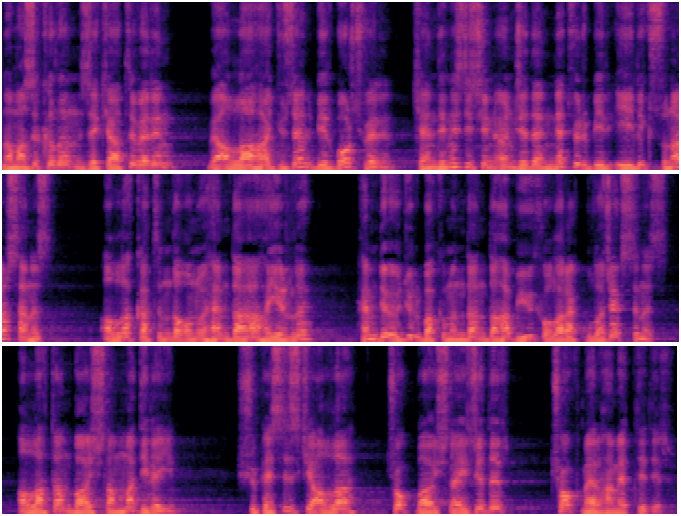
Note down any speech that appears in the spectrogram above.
Namazı kılın, zekatı verin ve Allah'a güzel bir borç verin. Kendiniz için önceden ne tür bir iyilik sunarsanız Allah katında onu hem daha hayırlı hem de ödül bakımından daha büyük olarak bulacaksınız. Allah'tan bağışlanma dileyin. Şüphesiz ki Allah çok bağışlayıcıdır, çok merhametlidir.''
